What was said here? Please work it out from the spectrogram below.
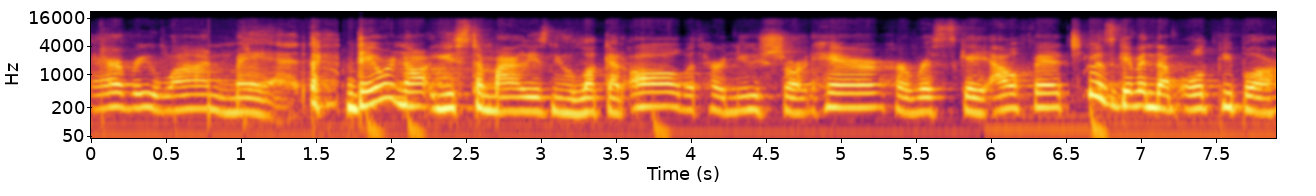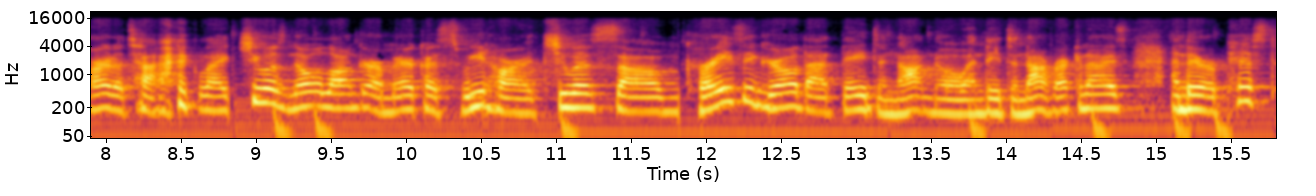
everyone mad. they were not used to Miley's new look at all with her new short hair, her risque outfit. She was giving them old people a heart attack. like she was no longer America's sweetheart. She was some crazy girl that they did not know and they did not recognize and they were pissed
